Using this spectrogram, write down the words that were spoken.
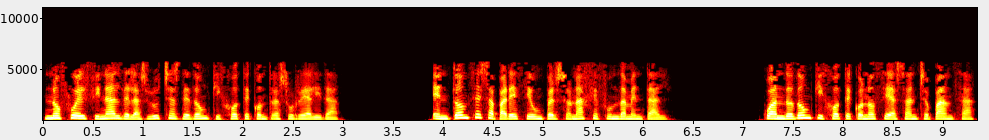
no fue el final de las luchas de Don Quijote contra su realidad. Entonces aparece un personaje fundamental. Cuando Don Quijote conoce a Sancho Panza,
